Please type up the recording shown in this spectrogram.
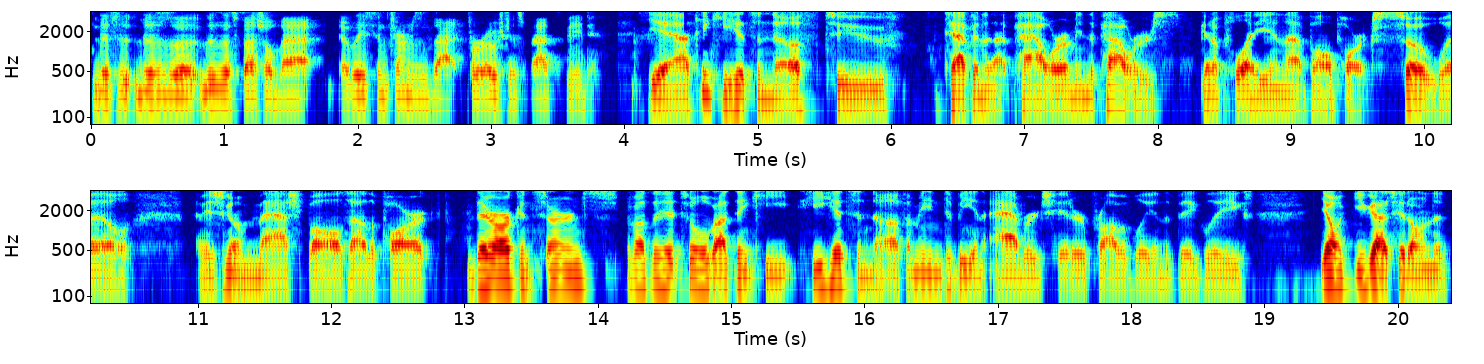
this is this is a this is a special bat, at least in terms of that ferocious bat speed. Yeah, I think he hits enough to tap into that power. I mean, the power's going to play in that ballpark so well. I mean, he's going to mash balls out of the park. There are concerns about the hit tool, but I think he he hits enough. I mean, to be an average hitter, probably in the big leagues. Y'all, you guys hit on a,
